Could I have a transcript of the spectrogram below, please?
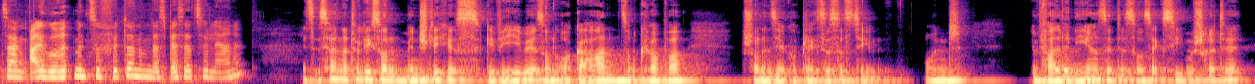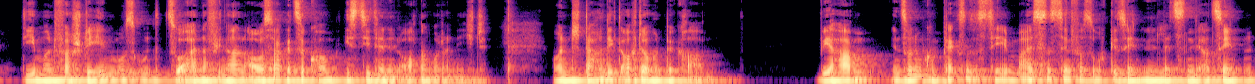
sagen Algorithmen zu füttern, um das besser zu lernen? Es ist ja natürlich so ein menschliches Gewebe, so ein Organ, so ein Körper schon ein sehr komplexes System. Und im Fall der Niere sind es so sechs, sieben Schritte, die man verstehen muss, um zu einer finalen Aussage zu kommen, ist die denn in Ordnung oder nicht. Und daran liegt auch der Hund begraben. Wir haben in so einem komplexen System meistens den Versuch gesehen in den letzten Jahrzehnten,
